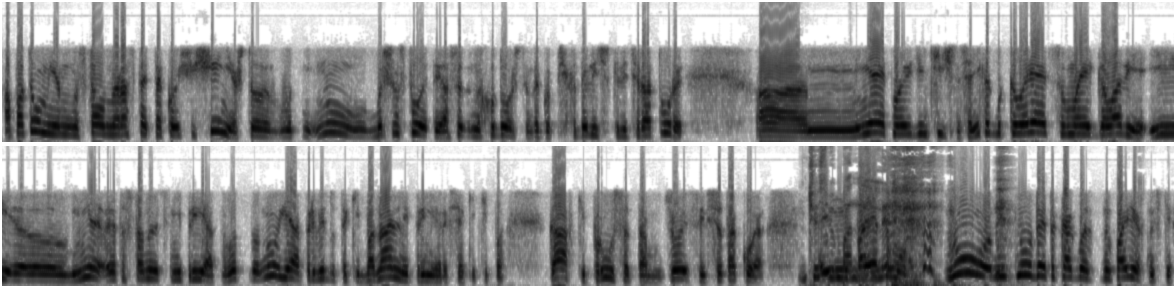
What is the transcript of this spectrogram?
а потом у меня стало нарастать такое ощущение, что вот, ну, большинство этой, особенно художественной, такой психоделической литературы, а, меняет мою идентичность. Они как бы ковыряются в моей голове, и э, мне это становится неприятно. Вот, ну, я приведу такие банальные примеры всякие, типа Кавки, Пруса, там, Джойса и все такое. Ничего себе и поэтому, ну, ну, это как бы на поверхности.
